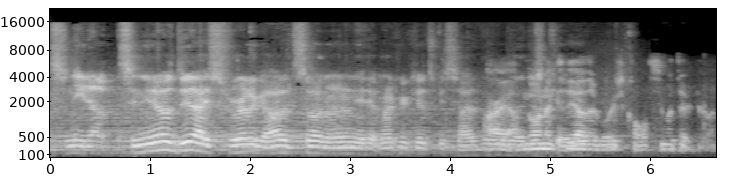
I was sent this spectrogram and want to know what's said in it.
Sunito. Sunito, dude, I swear to God, it's so annoying when you hit marker kids beside them. Alright, I'm going just into the other voice call, see what they're doing.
